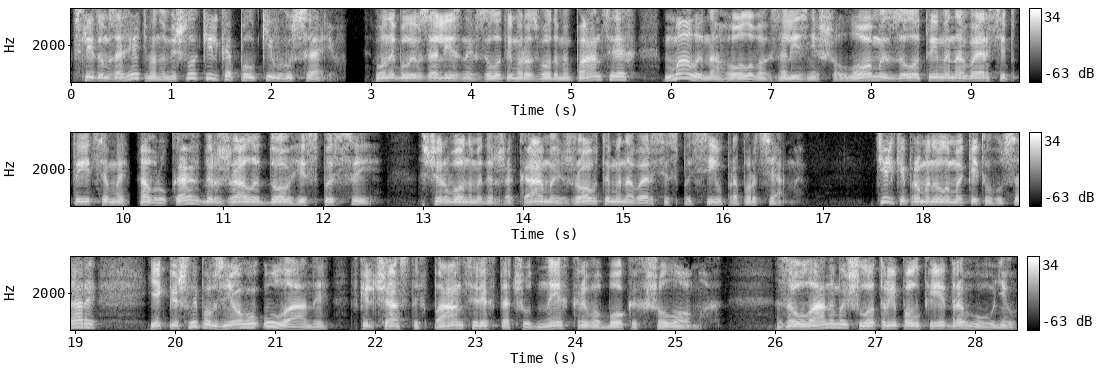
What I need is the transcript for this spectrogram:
Слідом за гетьманом ішло кілька полків гусарів. Вони були в залізних з золотими розводами панцирях, мали на головах залізні шоломи з золотими на версі птицями, а в руках держали довгі списи з червоними держаками і жовтими на версі списів прапорцями. Тільки проминули Микиту гусари, як пішли повз нього улани в кільчастих панцирях та чудних кривобоких шоломах. За уланами йшло три полки драгунів,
